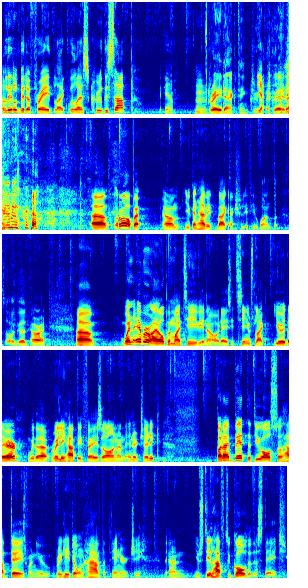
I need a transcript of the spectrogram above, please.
a little bit afraid. Like, will I screw this up? Yeah. great acting, Chris. Yeah. Great acting. Uh, Roope, um, you can have it back actually if you want, but It's all good. all right. Um, whenever I open my TV nowadays, it seems like you're there with a really happy face on and energetic. But I bet that you also have days when you really don't have that energy and you still have to go to the stage.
